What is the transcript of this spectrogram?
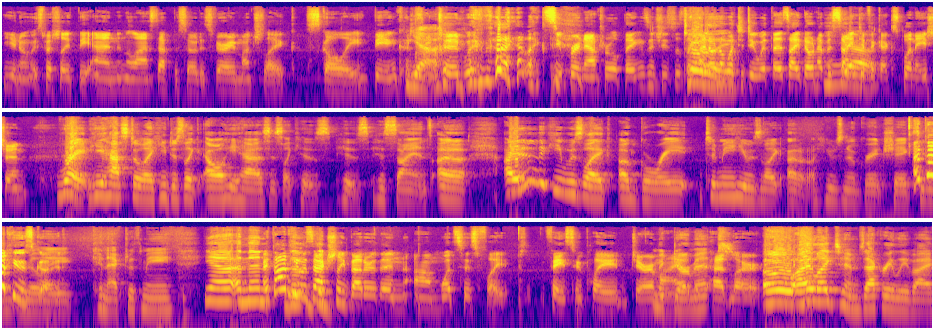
You know, especially at the end in the last episode, is very much like Scully being Yeah. confronted with like supernatural things, and she's just like, "I don't know what to do with this. I don't have a Yeah. scientific explanation." Right, he has to like he just like all he has is like his his his science. Uh I didn't think he was like a great to me. He was like I don't know, he was no great shake. I thought he was really Connect with me. Yeah, and then I thought he was the actually better than um, what's his fla- face who played Jeremiah McDermott. the peddler. Oh, I liked him, Zachary Levi.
